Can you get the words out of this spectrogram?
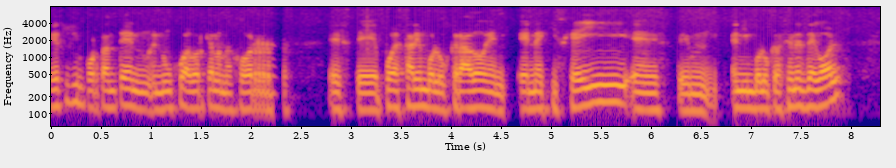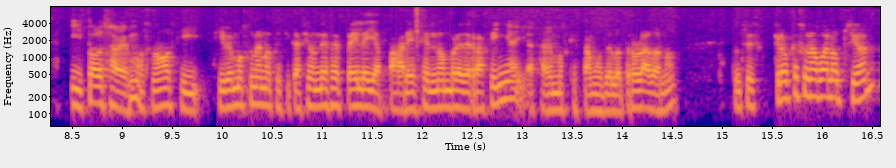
Eso es importante en, un jugador que a lo mejor este, puede estar involucrado en, en XGI, este, en involucraciones de gol y todos sabemos, ¿no? Si, si vemos una notificación de FPL y aparece el nombre de Rafinha, ya sabemos que estamos del otro lado, ¿no? Entonces, creo que es una buena opción.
